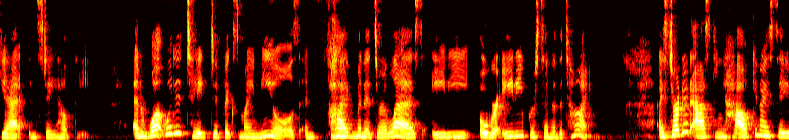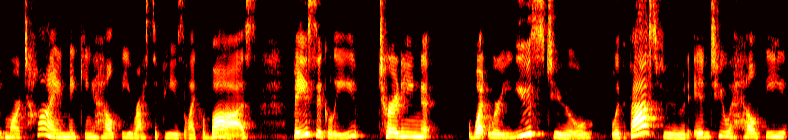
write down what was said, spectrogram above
get and stay healthy? And what would it take to fix my meals in 5 minutes or less 80 over 80% of the time I started asking how can I save more time making healthy recipes like a boss, basically turning what we're used to with fast food into healthy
